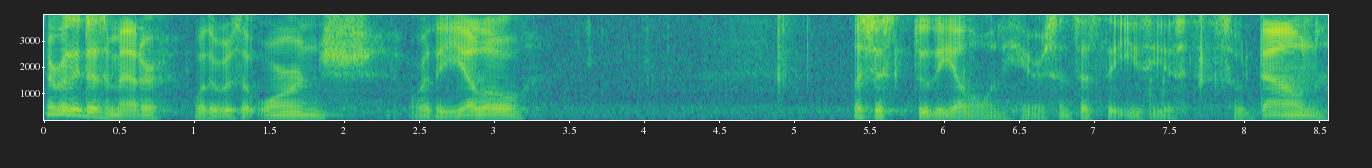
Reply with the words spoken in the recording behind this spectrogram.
It really doesn't matter whether it was the orange or the yellow. Let's just do the yellow one here since that's the easiest. So down,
